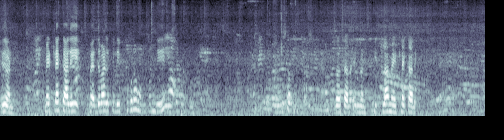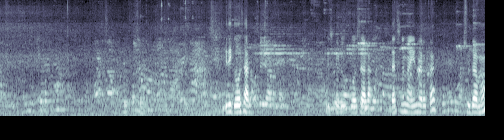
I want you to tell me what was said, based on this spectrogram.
ఇదిగోండి. మెట్లెక్కాలి పెద్దవాళ్ళకి లిఫ్ట్ కూడా ఉంటుంది. దోశలు ఇదిగోండి. ఇట్లా మెట్లెక్కాలి ఇది గోశాల. కృష్ణుడు గోశాల దర్శనం అయిన తర్వాత చూద్దాము.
